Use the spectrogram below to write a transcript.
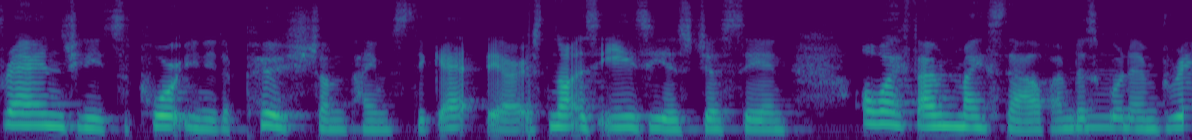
friends you need support you need a push sometimes to get there. It's not as easy as just saying oh i found myself. I'm just going to Mm. embrace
